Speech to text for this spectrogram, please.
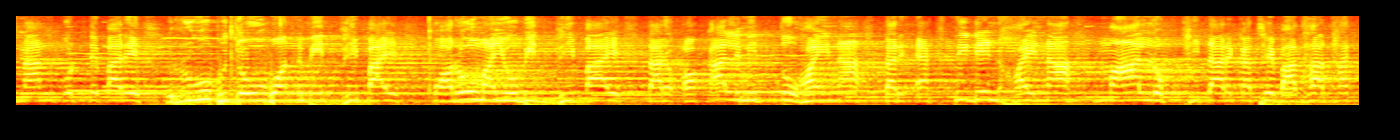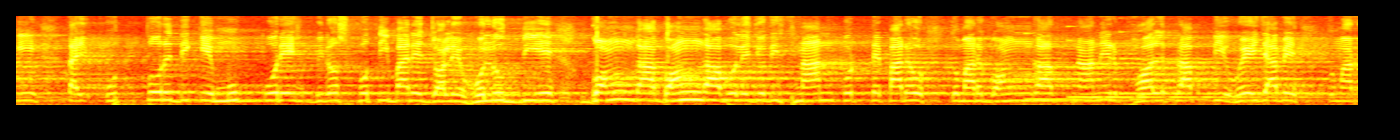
স্নান করতে পারে, রূপ যৌবন বৃদ্ধি পায়, পরমায়ু বৃদ্ধি পায়, তার অকাল মৃত্যু হয় না, তার অ্যাক্সিডেন্ট হয় না। মা লক্ষ্মী তার কাছে বাধা থাকে, তাই উত্তর দিকে মুখ করে বৃহস্পতিবারে জলে হলুদ দিয়ে গঙ্গা গঙ্গা বলে যদি স্নান করতে পারো, তোমার গঙ্গা স্নানের ফল প্রাপ্তি হয়ে যাবে, তোমার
